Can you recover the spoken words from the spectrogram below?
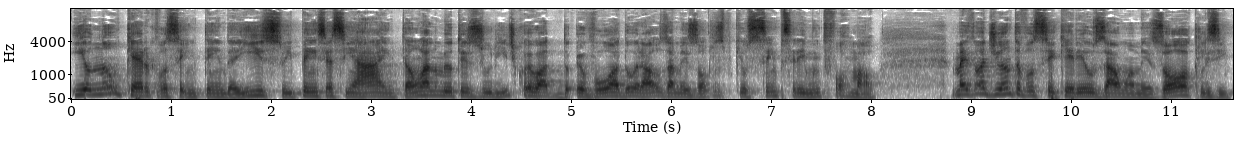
E eu não quero que você entenda isso e pense assim, ah, então lá no meu texto jurídico eu, eu vou adorar usar mesóclise porque eu sempre serei muito formal. Mas não adianta você querer usar uma mesóclise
